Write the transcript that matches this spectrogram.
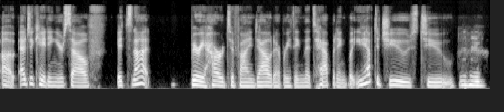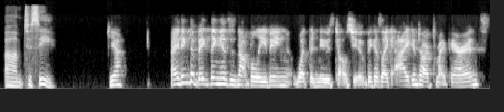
uh, educating yourself it's not very hard to find out everything that's happening but you have to choose to mm-hmm. um to see yeah i think the big thing is is not believing what the news tells you because like i can talk to my parents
